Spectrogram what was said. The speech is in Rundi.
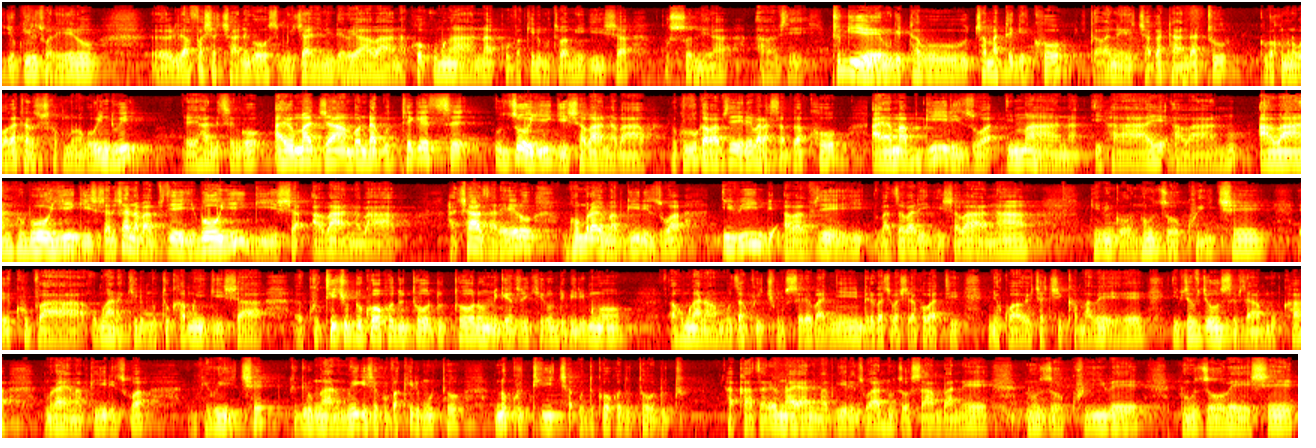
iryo bwirizwa rero eh, rirafasha cyane rwose mu bijyanye n'indero y'abana ko umwana kuva akiri muto bamwigisha gusonera ababyeyi tugiye mu gitabo cy'amategeko igabane cya gatandatu kuva ku murongo wa gatandatu gushyirwa ku murongo w'indwi eh, handitse ngo ayo majambo ndagutegetse uzoyigisha abana bawe ni ukuvuga ababyeyi rero barasabwa ko aya mabwirizwa imana ihaye abantu abantu boyigisha cyane cyane ababyeyi boyigisha abana babo hacaza rero nko muri ayo mabwirizwa ibindi ababyeyi baza barigisha abana nk'ibi ngo ntuzokwice eh, kuva umwana akiri muto ukamwigisha eh, kutica udukoko duto duto no mu migenzo y'ikirundi birimwo aho umwana bamuza kwica umuserebanyi mbere gacye bashyira ko bati nyoko wawe acika amabere ibyo byose byamuka muri aya mabwirizwa ntiwice kugira umwana umwigishe kuva akiri muto no kutica udukoko duto duto hakaza rero n'ayandi mabwirizwa ntuzosambane ntuzokwibe ntuzobeshe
